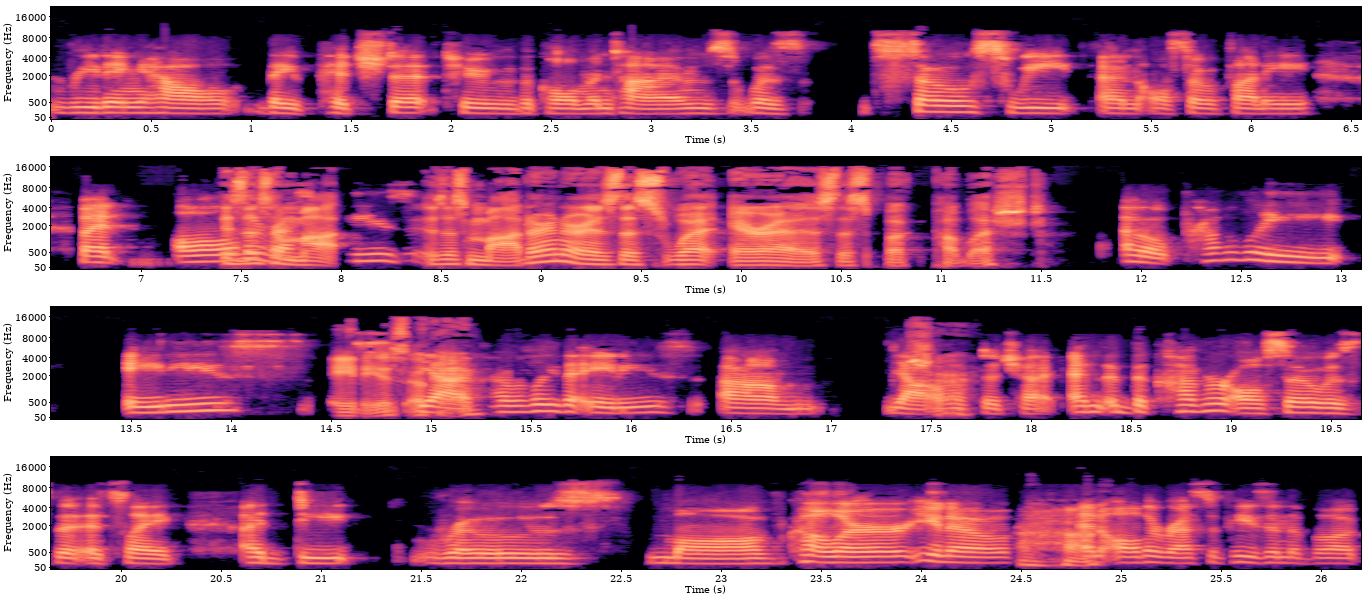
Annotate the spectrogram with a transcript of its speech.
reading how they pitched it to the Cullman Times was so sweet and also funny. But all Is the this a mo- recipes, Is this modern or is this what era is this book published? oh, probably 80s. 80s. Okay. Yeah, probably the 80s. Um, yeah, I'll have to check. And the cover also is that it's like a deep rose mauve color, you know, Uh-huh. and all the recipes in the book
